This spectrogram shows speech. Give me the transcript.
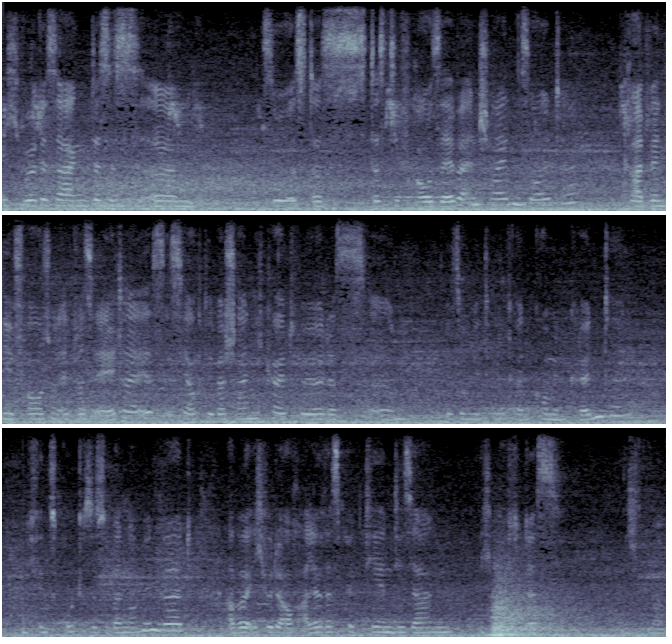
Ich würde sagen, dass es ähm, so ist, dass, dass die Frau selber entscheiden sollte. Gerade wenn die Frau schon etwas älter ist, ist ja auch die Wahrscheinlichkeit höher, dass äh, Isometrie kommen könnte. Ich finde es gut, dass es übernommen wird, aber ich würde auch alle respektieren, die sagen, ich möchte das nicht machen.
